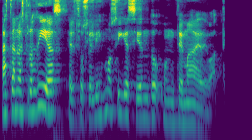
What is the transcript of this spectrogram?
Hasta nuestros días, el socialismo sigue siendo un tema de debate,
